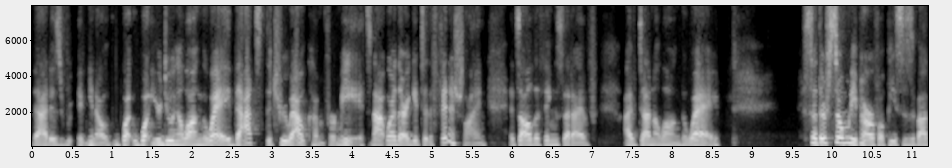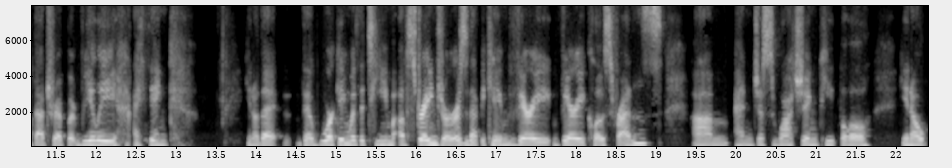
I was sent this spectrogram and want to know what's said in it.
that is, you know, what what you're doing along the way. That's the true outcome for me. It's not whether I get to the finish line. It's all the things that I've I've done along the way. So there's so many powerful pieces about that trip, but really, I think you know that the working with a team of strangers that became very very close friends um, and just watching people you know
